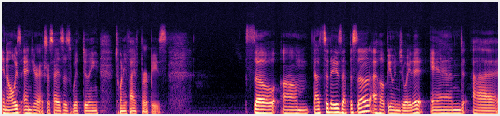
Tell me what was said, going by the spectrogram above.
And always end your exercises with doing 25 burpees. So um, that's today's episode. I hope you enjoyed it, and uh,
